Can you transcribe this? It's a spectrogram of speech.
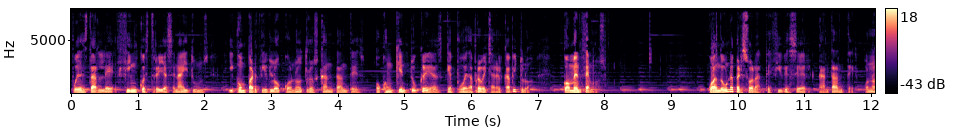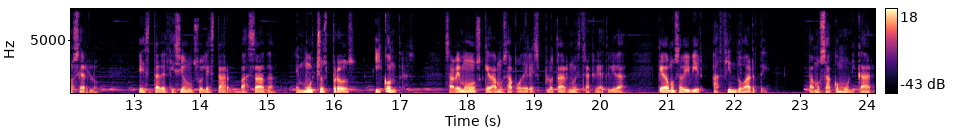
puedes darle 5 estrellas en iTunes y compartirlo con otros cantantes o con quien tú creas que pueda aprovechar el capítulo. Comencemos. Cuando una persona decide ser cantante o no serlo, esta decisión suele estar basada en muchos pros y contras. Sabemos que vamos a poder explotar nuestra creatividad, que vamos a vivir haciendo arte, vamos a comunicar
